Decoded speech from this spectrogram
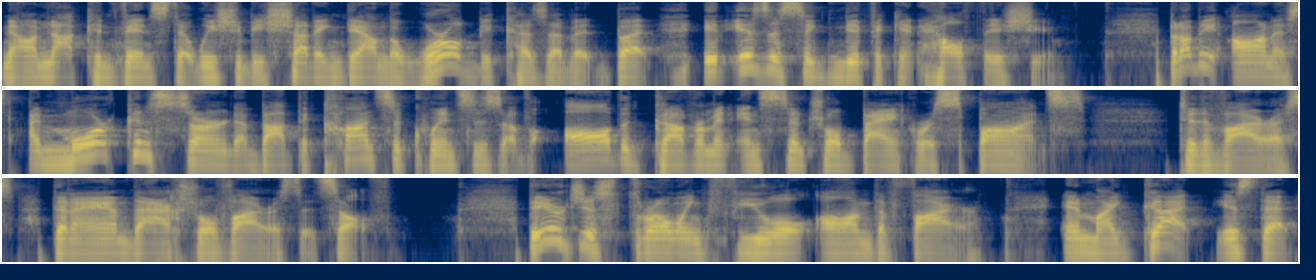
Now, I'm not convinced that we should be shutting down the world because of it, but it is a significant health issue. But I'll be honest, I'm more concerned about the consequences of all the government and central bank response to the virus than I am the actual virus itself. They're just throwing fuel on the fire. And my gut is that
